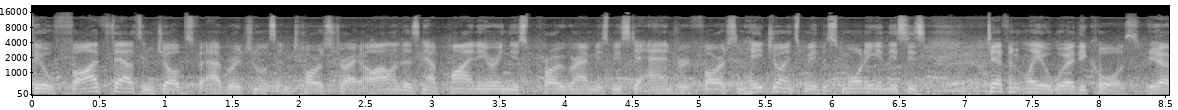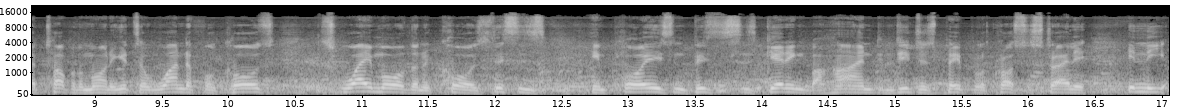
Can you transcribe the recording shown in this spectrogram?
fill 5,000 jobs for Aboriginals and Torres Strait Islanders. Now, pioneering this program is Mr. Andrew Forrest, and he joins me this morning, and this is definitely a worthy cause. Yeah, top of the morning. It's a wonderful cause. It's way more than a cause. This is employees and businesses getting behind Indigenous people across Australia in the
